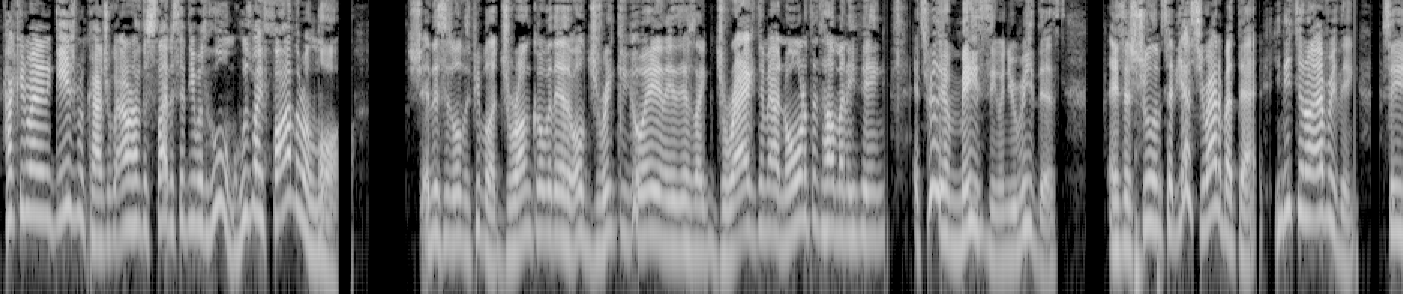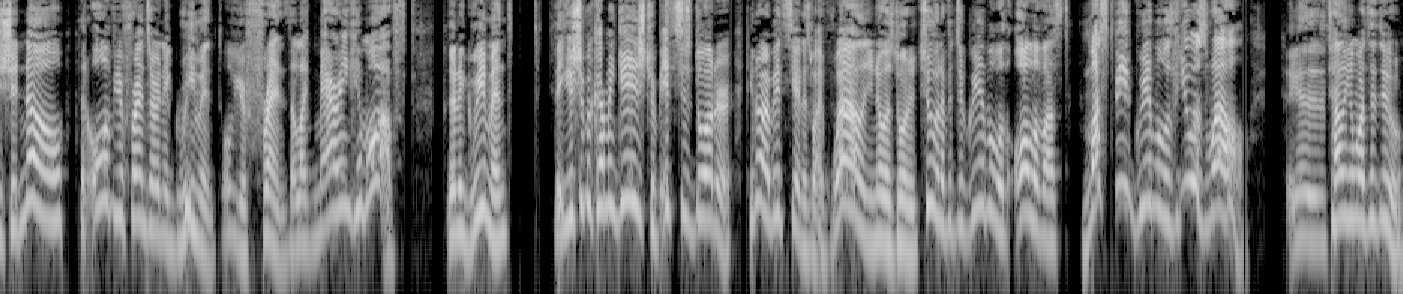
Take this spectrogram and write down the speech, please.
How can you write an engagement contract when I don't have the slightest idea with whom? Who's my father-in-law? And this is all these people are drunk over there. They're all drinking away, and they just like dragged him out. No one wanted to tell him anything. It's really amazing when you read this. And he says, Shulam said, yes, you're right about that. You need to know everything. So you should know that all of your friends are in agreement. All of your friends, they're like marrying him off. They're in agreement that you should become engaged to Itz's daughter. You know Itzi and his wife well, and you know his daughter too. And if it's agreeable with all of us, must be agreeable with you as well. They're telling him what to do.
